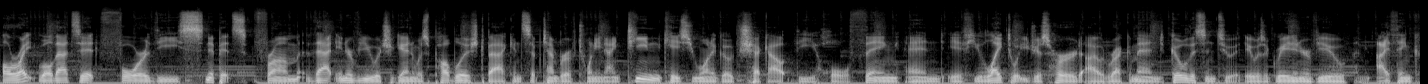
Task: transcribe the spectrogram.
All right, well, that's it for the snippets from that interview, which again was published back in September of 2019, in case you want to go check out the whole thing. And if you liked what you just heard, I would recommend go listen to it. It was a great interview. I mean, I think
